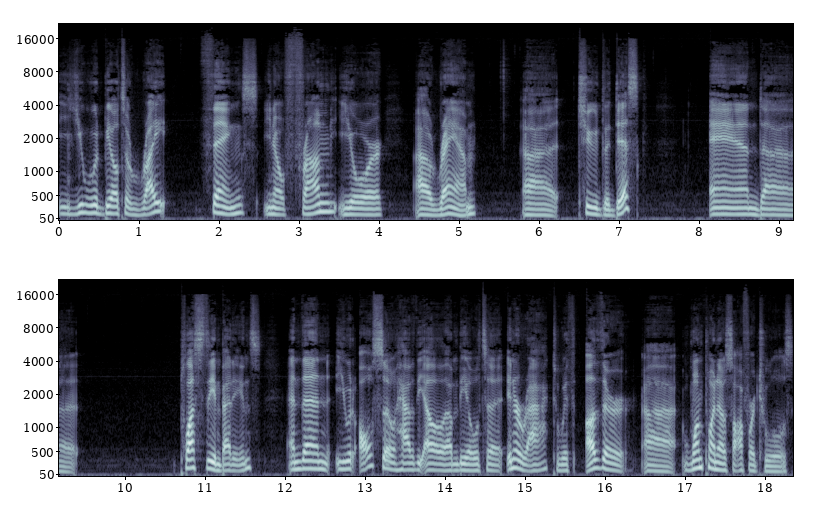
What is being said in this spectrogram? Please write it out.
you would be able to write things, you know, from your RAM to the disk, and uh, plus the embeddings, and then you would also have the LLM be able to interact with other uh, 1.0 software tools,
